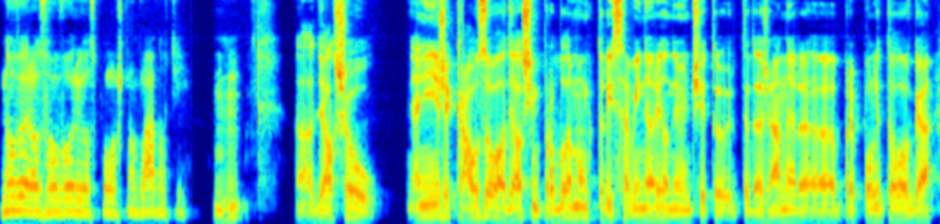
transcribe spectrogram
nové rozhovory o spoločnom vládnutí. Mm-hmm. Ďalšou ani nie že kauzou, ale ďalším problémom, ktorý sa vynoril, neviem, či je to teda žáner e, pre politologa,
